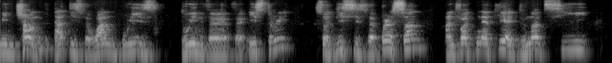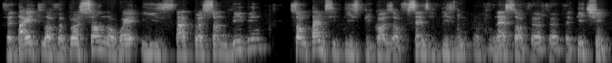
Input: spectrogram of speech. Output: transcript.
Min Chang. That is the one who is doing the, the history. So this is the person Unfortunately, I do not see the title of the person or where is that person living. Sometimes it is because of sensitiveness of the, the, the teaching.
